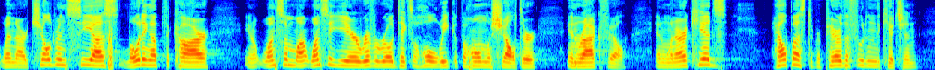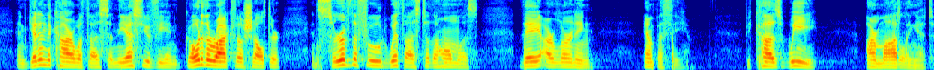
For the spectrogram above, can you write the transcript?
when our children see us loading up the car, you know, once a month, once a year, River Road takes a whole week at the homeless shelter in Rockville. And when our kids help us to prepare the food in the kitchen and get in the car with us in the SUV and go to the Rockville shelter and serve the food with us to the homeless, they are learning empathy because we are modeling it.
